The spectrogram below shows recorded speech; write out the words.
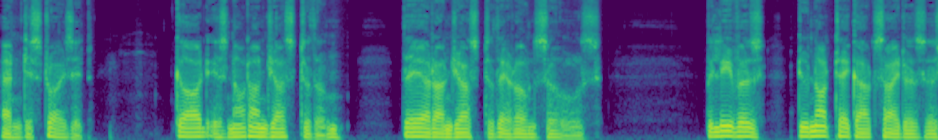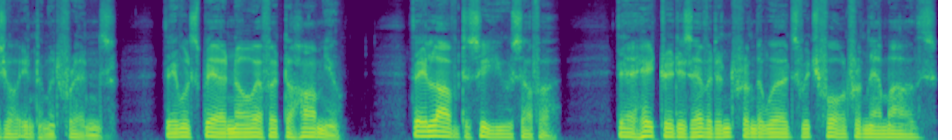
and destroys it. God is not unjust to them, they are unjust to their own souls. Believers, do not take outsiders as your intimate friends. They will spare no effort to harm you. They love to see you suffer. Their hatred is evident from the words which fall from their mouths.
